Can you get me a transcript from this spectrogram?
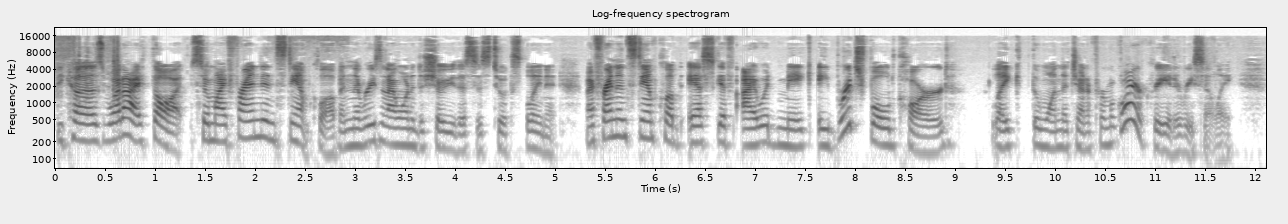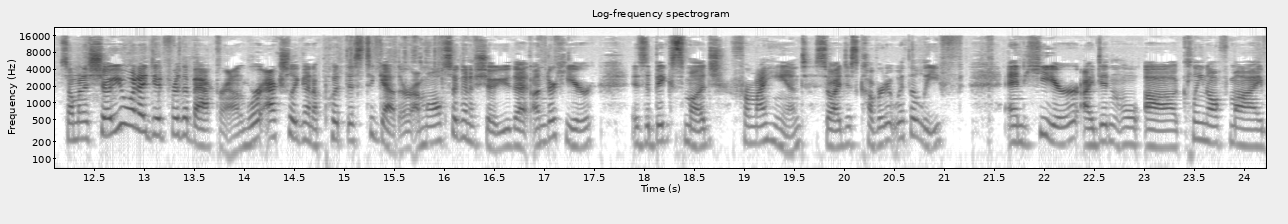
Because what I thought, so my friend in Stamp Club, and the reason I wanted to show you this is to explain it. My friend in Stamp Club asked if I would make a bridge fold card like the one that Jennifer McGuire created recently. So I'm going to show you what I did for the background. We're actually going to put this together. I'm also going to show you that under here is a big smudge from my hand. So I just covered it with a leaf. And here I didn't uh, clean off my,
